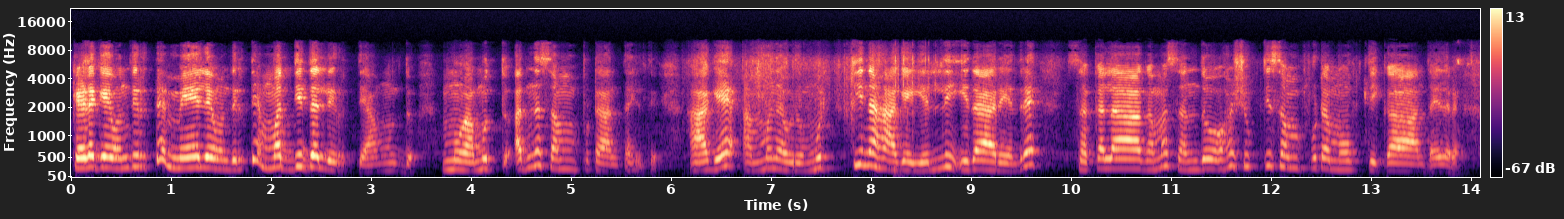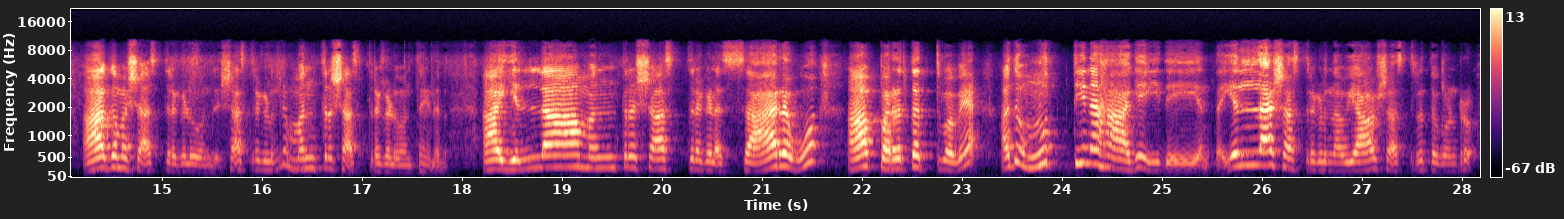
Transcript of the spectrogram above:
ಕೆಳಗೆ ಒಂದಿರುತ್ತೆ, ಮೇಲೆ ಒಂದಿರುತ್ತೆ, ಮಧ್ಯದಲ್ಲಿರುತ್ತೆ ಆ ಮುದ್ದು ಮುತ್ತು. ಅದನ್ನ ಸಂಪುಟ ಅಂತ ಹೇಳ್ತೀವಿ. ಹಾಗೆ ಅಮ್ಮನವರು ಮುತ್ತಿನ ಹಾಗೆ ಎಲ್ಲಿ ಇದ್ದಾರೆ ಅಂದ್ರೆ ಸಕಲಾಗಮ ಸಂದೋಹ ಶುಕ್ತಿ ಸಂಪುಟ ಮೌಕ್ತಿಕ ಅಂತ ಇದ್ದಾರೆ. ಆಗಮ ಶಾಸ್ತ್ರಗಳು ಅಂದ್ರೆ ಶಾಸ್ತ್ರಗಳು ಅಂದ್ರೆ ಮಂತ್ರಶಾಸ್ತ್ರಗಳು ಅಂತ ಹೇಳೋದು. ಆ ಎಲ್ಲಾ ಮಂತ್ರಶಾಸ್ತ್ರಗಳ ಸಾರವು ಆ ಪರತತ್ವವೇ. ಅದು ಮುತ್ತಿನ ಹಾಗೆ ಇದೆ ಅಂತ. ಎಲ್ಲಾ ಶಾಸ್ತ್ರಗಳು ನಾವು ಯಾವ ಶಾಸ್ತ್ರ ತಗೊಂಡ್ರು,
